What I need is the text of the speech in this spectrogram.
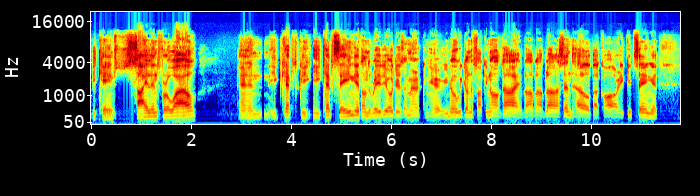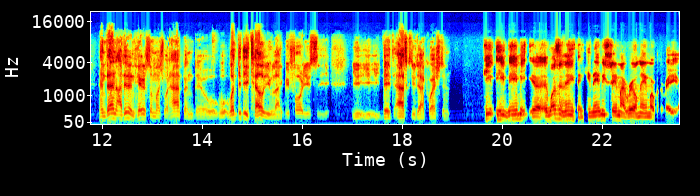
became silent for a while, and he kept he, he kept saying it on the radio. There's American here, you know, we're gonna fucking all die. Blah blah blah. Send help, a car. He keeps saying it. And then I didn't hear so much what happened. Uh, What did he tell you, like before you see, you, you you- they asked you that question? He he made me. Uh, it wasn't anything. He made me say my real name over the radio.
